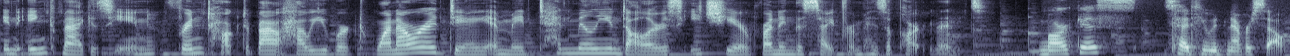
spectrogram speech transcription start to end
in Inc. magazine, Frind talked about how he worked one hour a day and made $10 million each year running the site from his apartment. Marcus said he would never sell.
